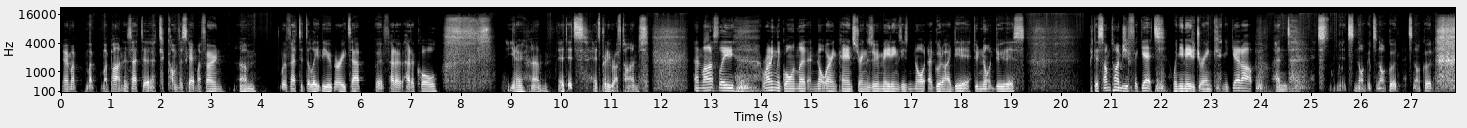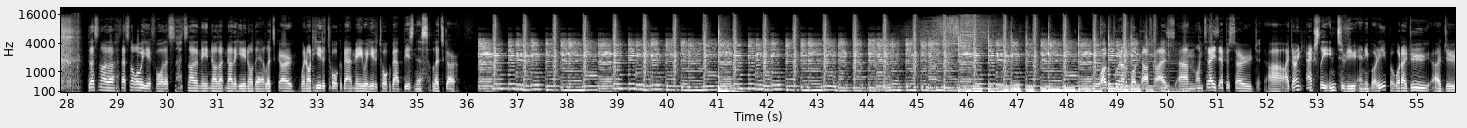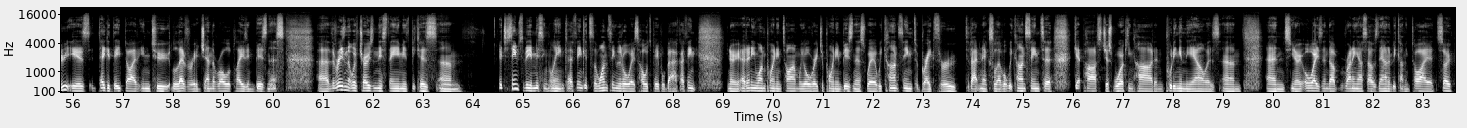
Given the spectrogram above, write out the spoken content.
you know, my, my, my partner's had to, to confiscate my phone. Um, we've had to delete the Uber Eats app. We've had a had a call. You know, um, it, it's it's pretty rough times. And lastly, running the gauntlet and not wearing pants during Zoom meetings is not a good idea. Do not do this. Because sometimes you forget when you need a drink and you get up and it's it's not it's not good. It's not good. But that's not a, that's not what we're here for. That's it's neither neither neither here nor there. Let's go. We're not here to talk about me. We're here to talk about business. Let's go. Welcome to another podcast, guys. Um, on today's episode, uh, I don't actually interview anybody, but what I do uh, do is take a deep dive into leverage and the role it plays in business. Uh, the reason that we've chosen this theme is because um, it just seems to be a missing link. I think it's the one thing that always holds people back. I think, you know, at any one point in time, we all reach a point in business where we can't seem to break through to that next level. We can't seem to get past just working hard and putting in the hours, um, and you know, always end up running ourselves down and becoming tired. So,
